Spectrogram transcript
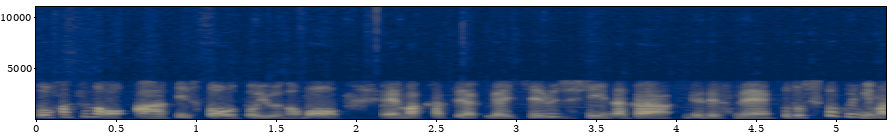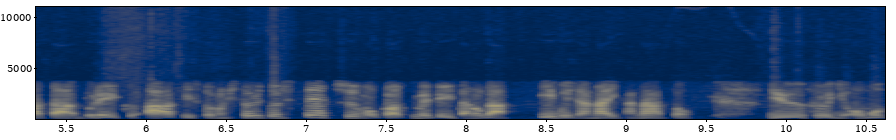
ト初のアーティストというのも、えーまあ活躍が著しい中でですね、今年特にまたブレイクアーティストの一人として注目を集めていたのがイブじゃないかなというふうに思っ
